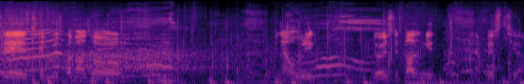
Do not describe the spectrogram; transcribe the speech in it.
제 재물 삼아서 음. 그냥 우리 열쇠 따는 게 그냥 베스트야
